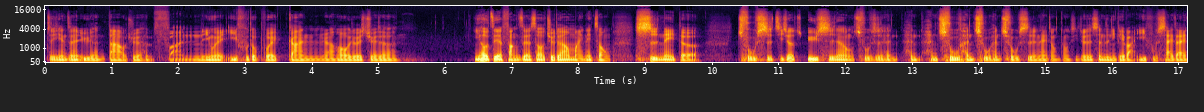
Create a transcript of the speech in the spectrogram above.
这几天真的雨很大，我觉得很烦，因为衣服都不会干，然后我就会觉得。以后自己的房子的时候，绝对要买那种室内的除湿机，就浴室那种除湿很很很除很除很除湿的那种东西，就是甚至你可以把衣服晒在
